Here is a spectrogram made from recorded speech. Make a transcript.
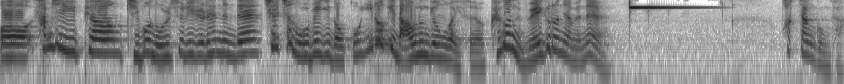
어 32평 기본 올수리를 했는데 7,500이 넘고 1억이 나오는 경우가 있어요. 그건 왜 그러냐면은 확장 공사.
